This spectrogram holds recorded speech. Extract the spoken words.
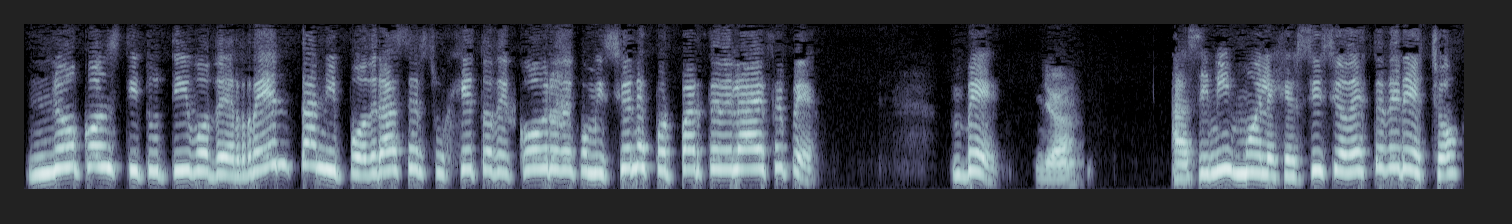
no constitutivo de renta ni podrá ser sujeto de cobro de comisiones por parte de la AFP. B. Ya. Asimismo, el ejercicio de este derecho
